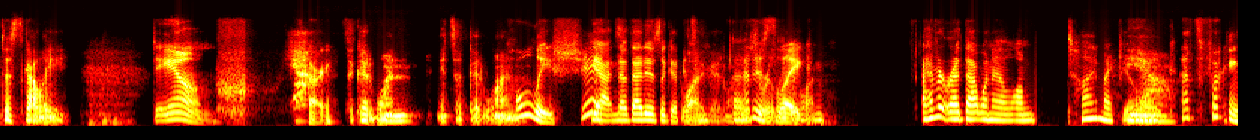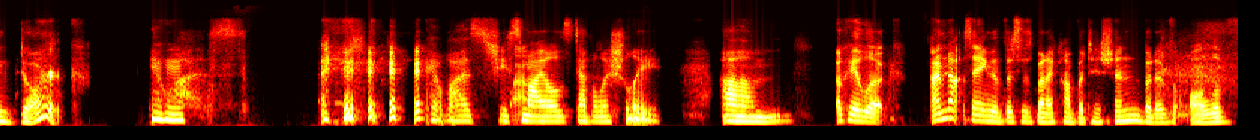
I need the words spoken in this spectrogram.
to Scully. Damn. Yeah, Sorry. it's a good one. It's a good one. Holy shit. Yeah, no, that is a good It's a one. good one. That That is, a is really like- good one. I haven't read that one in a long time, I feel Yeah. like. That's fucking dark. It Mhm. was. It was. She Wow. smiles devilishly. Um, okay, look. I'm not saying that this has been a competition, but of all of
